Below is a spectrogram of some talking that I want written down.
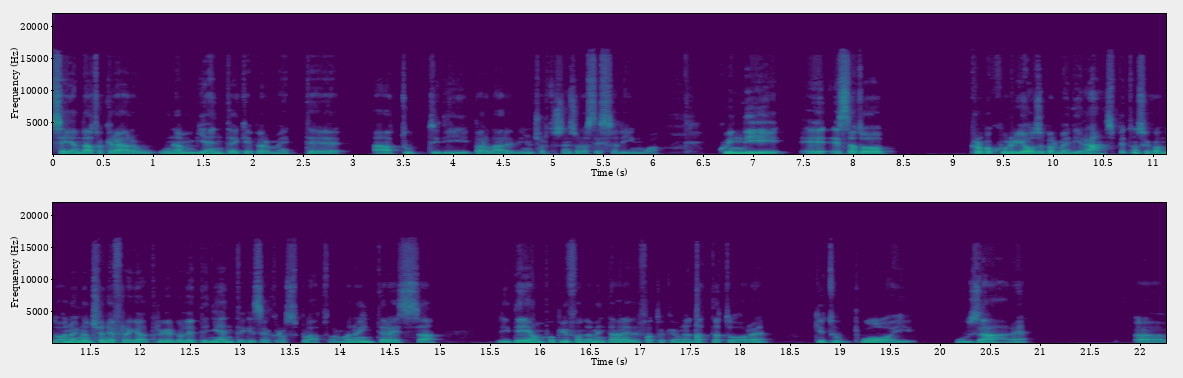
sei andato a creare un ambiente che permette a tutti di parlare in un certo senso la stessa lingua. Quindi è, è stato proprio curioso per me dire, ah, aspetta un secondo, a noi non ce ne frega, tra virgolette, niente che sia cross-platform, a noi interessa l'idea un po' più fondamentale del fatto che è un adattatore che tu puoi usare uh,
